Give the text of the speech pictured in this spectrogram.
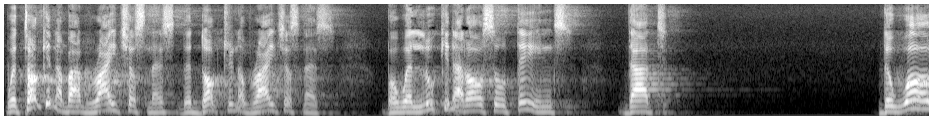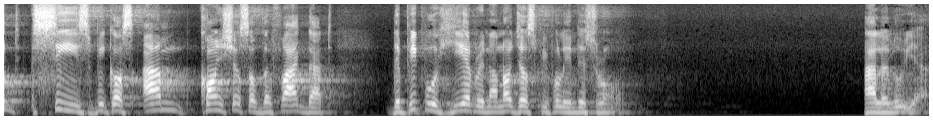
We're talking about righteousness, the doctrine of righteousness, but we're looking at also things that the world sees because I'm conscious of the fact that the people hearing are not just people in this room. Hallelujah.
